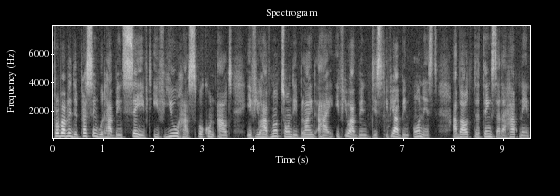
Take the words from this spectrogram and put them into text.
Probably the person would have been saved if you have spoken out, if you have not turned a blind eye, if you have been dis- if you have been honest about the things that are happening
